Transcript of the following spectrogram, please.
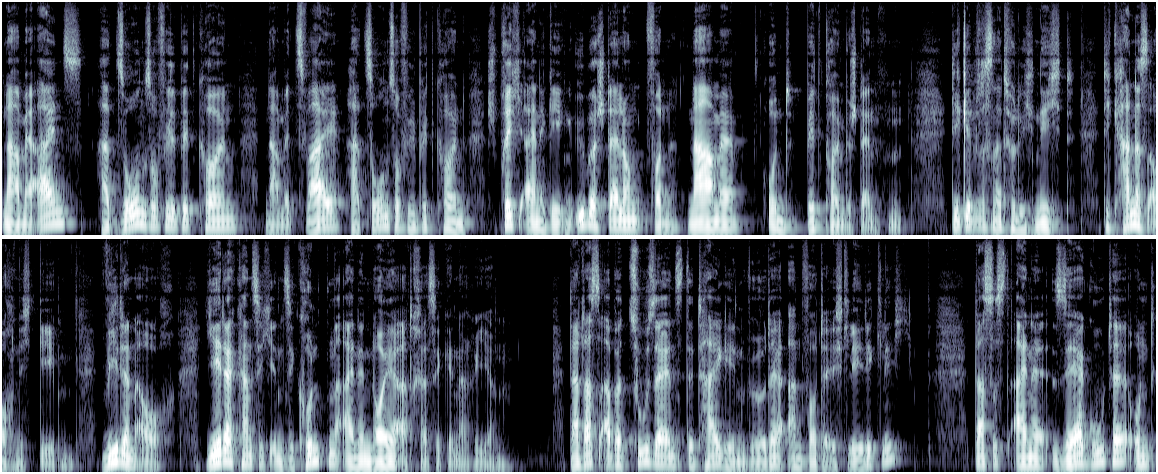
Name 1 hat so und so viel Bitcoin, Name 2 hat so und so viel Bitcoin, sprich eine Gegenüberstellung von Name und Bitcoin-Beständen. Die gibt es natürlich nicht. Die kann es auch nicht geben. Wie denn auch? Jeder kann sich in Sekunden eine neue Adresse generieren. Da das aber zu sehr ins Detail gehen würde, antworte ich lediglich, das ist eine sehr gute und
